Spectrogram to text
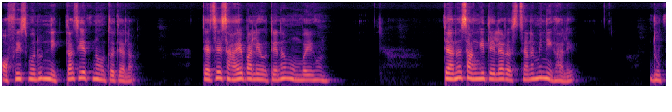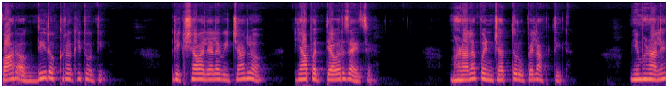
ऑफिसमधून निघताच येत नव्हतं त्याला. त्याचे साहेब आले होते ना मुंबईहून. त्यानं सांगितलेल्या रस्त्यानं मी निघाले. दुपार अगदी रखरखीत होती. रिक्षावाल्याला विचारलं ह्या पत्त्यावर जायचं म्हणाला पंच्याहत्तर रुपये लागतील. मी म्हणाले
